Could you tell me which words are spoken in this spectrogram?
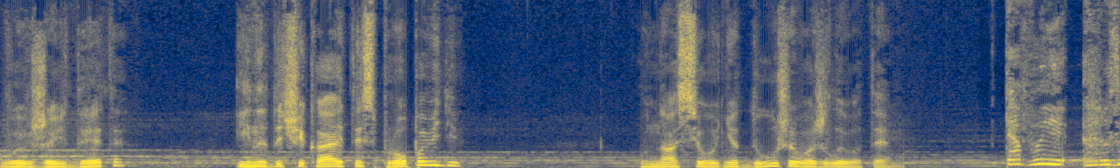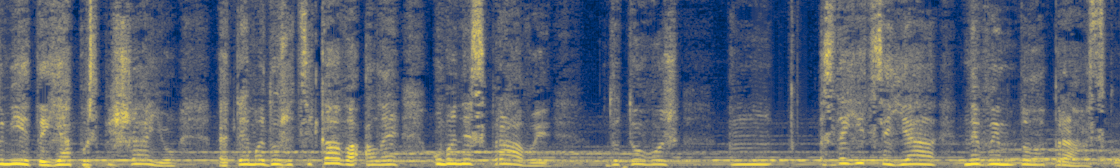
Ви вже йдете? І не дочекаєтесь проповіді? У нас сьогодні дуже важлива тема. Та ви розумієте, я поспішаю. Тема дуже цікава, але у мене справи. До того ж, м, здається, я не вимкнула праску.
